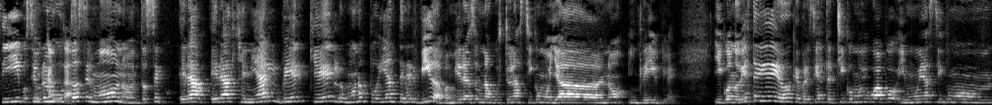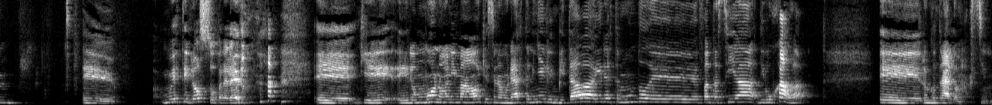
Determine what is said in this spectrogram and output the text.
Sí, pues siempre Me gustó hacer monos. Entonces era, era genial ver que los monos podían tener vida. Para mí era una cuestión así como ya, no, increíble. Y cuando vi este video que parecía este chico muy guapo y muy así como... mm, eh, muy estiloso para la época, eh, que era un mono animado que se enamoraba de esta niña y lo invitaba a ir a este mundo de fantasía dibujada. eh, lo encontraba lo máximo,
